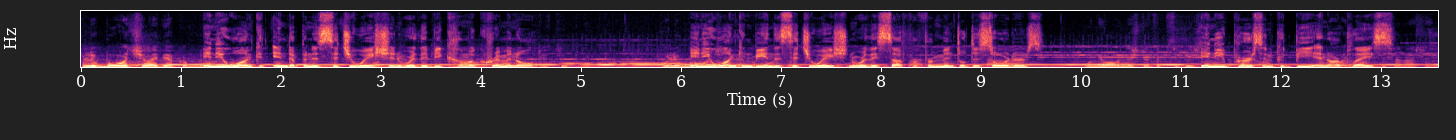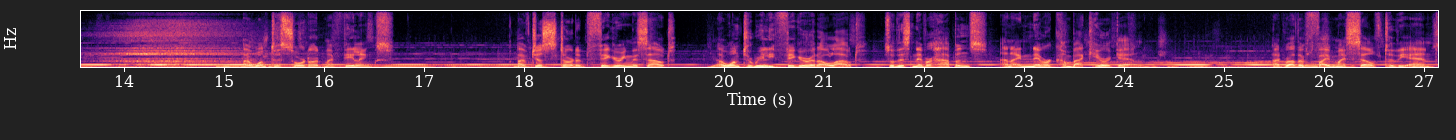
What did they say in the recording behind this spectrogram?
Anyone could end up in a situation where they become a criminal. Anyone can be in the situation where they suffer from mental disorders. Any person could be in our place. I want to sort out my feelings. I've just started figuring this out. I want to really figure it all out, so this never happens and I never come back here again. I'd rather fight myself to the end.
